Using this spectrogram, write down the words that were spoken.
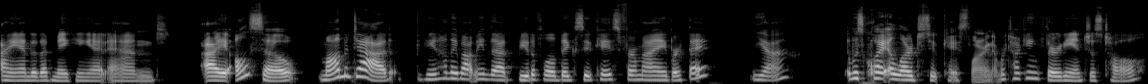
I ended up making it, and I also, mom and dad, you know how they bought me that beautiful big suitcase for my birthday? yeah. It was quite a large suitcase, Lauren. We're talking 30 inches tall.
